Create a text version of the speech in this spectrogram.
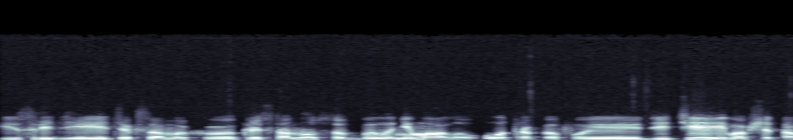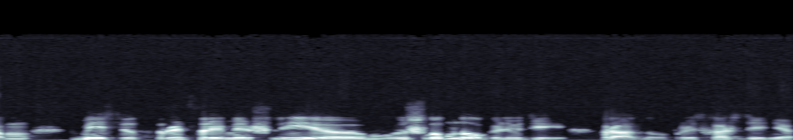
И среди этих самых э, крестоносцев было немало отроков и детей. И вообще там вместе с рыцарями шли, э, шло много людей разного происхождения.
